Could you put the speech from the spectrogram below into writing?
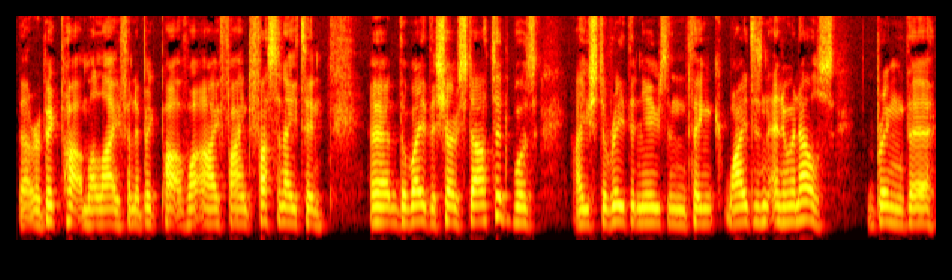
that are a big part of my life and a big part of what I find fascinating. Uh, the way the show started was I used to read the news and think, why doesn't anyone else bring the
